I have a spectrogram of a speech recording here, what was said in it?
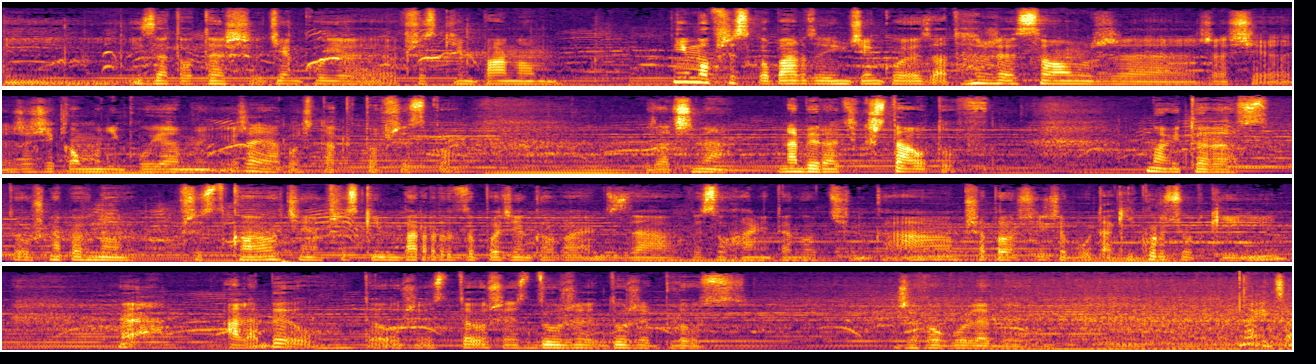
I, I za to też dziękuję wszystkim panom mimo wszystko bardzo im dziękuję za to, że są, że, że, się, że się komunikujemy i że jakoś tak to wszystko zaczyna nabierać kształtów. No i teraz to już na pewno wszystko. Chciałem wszystkim bardzo podziękować za wysłuchanie tego odcinka. Przeprosić, że był taki króciutki, ale był. To już jest, to już jest duży, duży plus, że w ogóle był. No i co?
